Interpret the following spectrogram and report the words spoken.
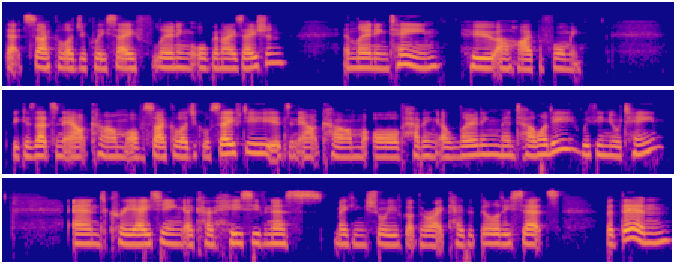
that psychologically safe learning organization and learning team who are high performing because that's an outcome of psychological safety. It's an outcome of having a learning mentality within your team and creating a cohesiveness, making sure you've got the right capability sets, but then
